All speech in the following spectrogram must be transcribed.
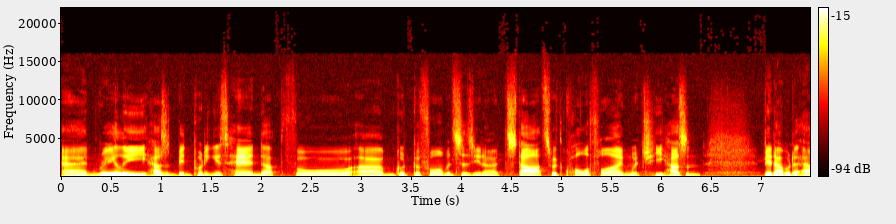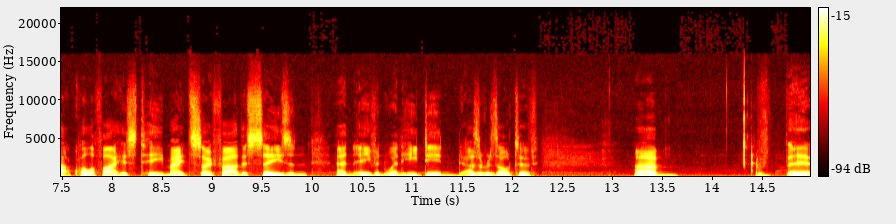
and really hasn't been putting his hand up for um, good performances. You know, it starts with qualifying, which he hasn't been able to out qualify his teammates so far this season, and even when he did, as a result of um, uh,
